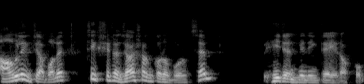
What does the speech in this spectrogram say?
আওয়ামী লীগ যা বলে, ঠিক সেটা জয়শঙ্করও বলছেন হিডেন মিনিংটা এরকম।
